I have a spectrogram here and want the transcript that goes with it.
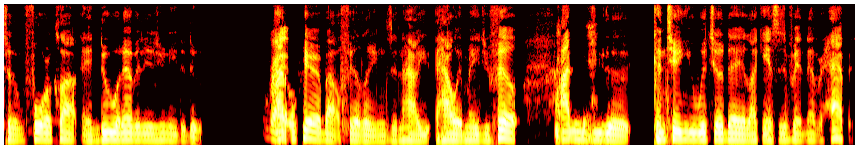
to four o'clock and do whatever it is you need to do. Right. I don't care about feelings and how you how it made you feel. I need you to continue with your day like as if it never happened.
